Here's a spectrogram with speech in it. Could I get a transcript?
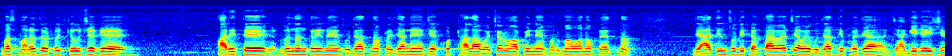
બસ મારે તો એટલું જ કહેવું છે કે આ રીતે ગઠબંધન કરીને ગુજરાતના પ્રજાને જે ખોટ ઠાલા વચનો આપીને ભરમાવવાનો પ્રયત્ન જે દિન સુધી કરતા આવ્યા છે, હવે ગુજરાતની પ્રજા જાગી ગઈ છે.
